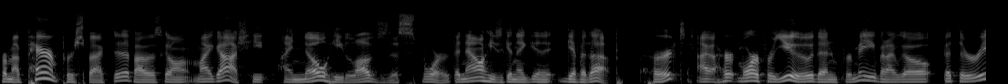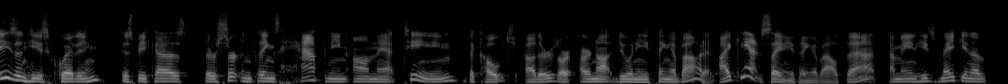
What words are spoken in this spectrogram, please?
From a parent perspective, I was going, my gosh, he I know he loves this sport, but now he's going to give it up hurt. I hurt more for you than for me, but I go, but the reason he's quitting is because there's certain things happening on that team. The coach, others are, are not doing anything about it. I can't say anything about that. I mean, he's making a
